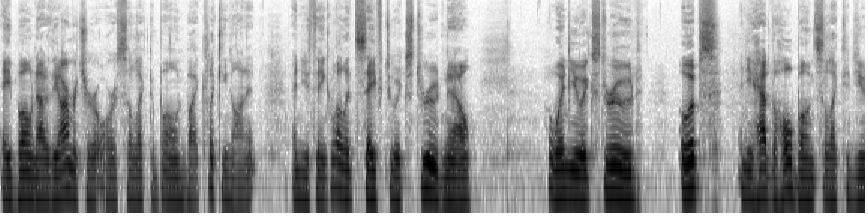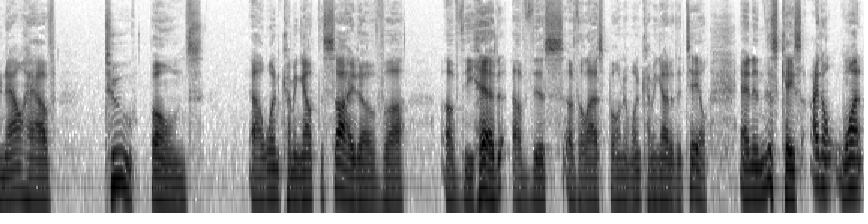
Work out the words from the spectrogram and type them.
a bone out of the armature or select a bone by clicking on it, and you think, well, it's safe to extrude now. When you extrude, oops, and you had the whole bone selected, you now have two bones, uh, one coming out the side of uh, of the head of this of the last bone, and one coming out of the tail. And in this case, I don't want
